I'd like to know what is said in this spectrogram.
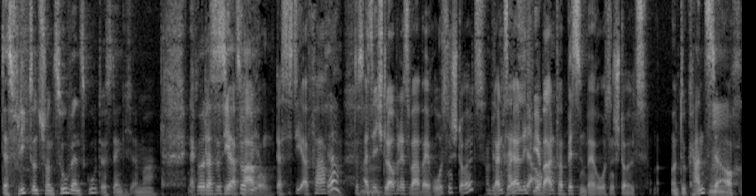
das fliegt uns schon zu, wenn es gut ist, denke ich immer. Na gut, So, das, ist die jetzt so Erfahrung. das ist die Erfahrung. Ja, das- also ich glaube, das war bei Rosenstolz. Und Ganz ehrlich, ja wir waren verbissen bei Rosenstolz. Und du kannst ja auch,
